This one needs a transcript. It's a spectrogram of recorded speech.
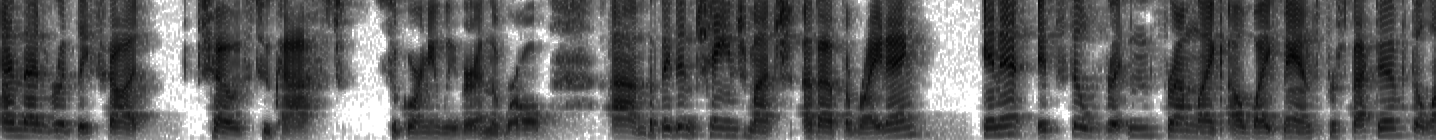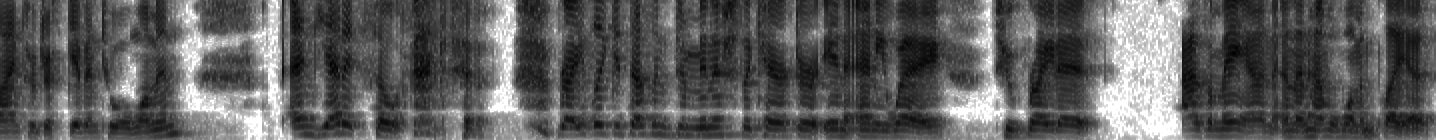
And then Ridley Scott chose to cast Sigourney Weaver in the role. Um, but they didn't change much about the writing in it. It's still written from like a white man's perspective. The lines are just given to a woman. And yet it's so effective, right? Like it doesn't diminish the character in any way to write it as a man and then have a woman play it.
